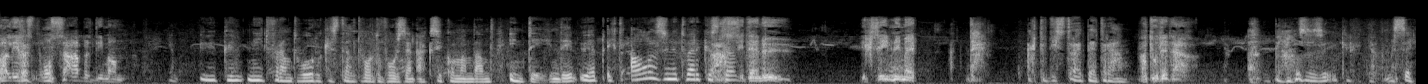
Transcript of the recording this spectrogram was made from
Helemaal irresponsabel, die man. U kunt niet verantwoordelijk gesteld worden voor zijn actie, commandant. Integendeel, u hebt echt alles in het werk gesteld. Waar zit hij nu? Ik zie hem niet meer. Daar, achter die struik bij het raam. Wat doet hij daar? Blazen zeker. Ja, met zijn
